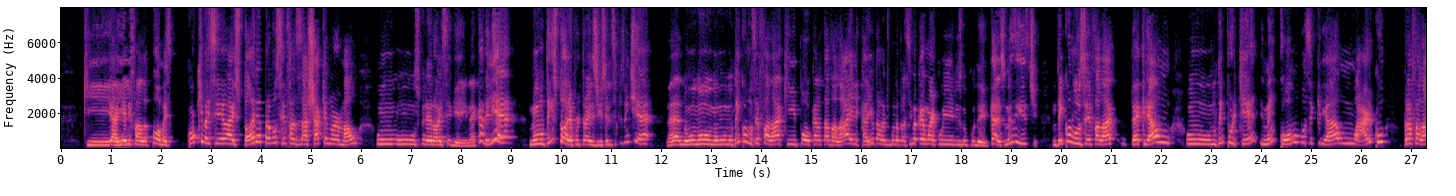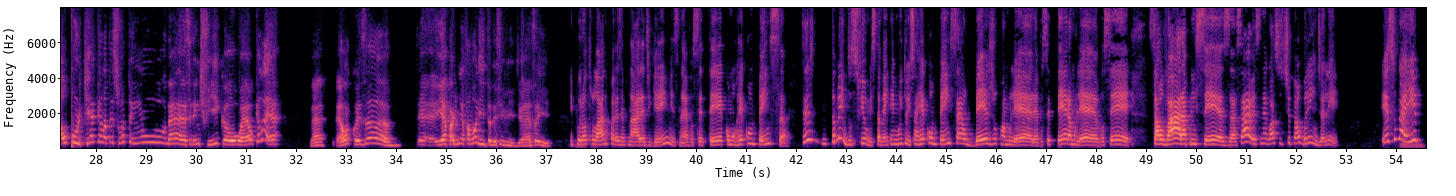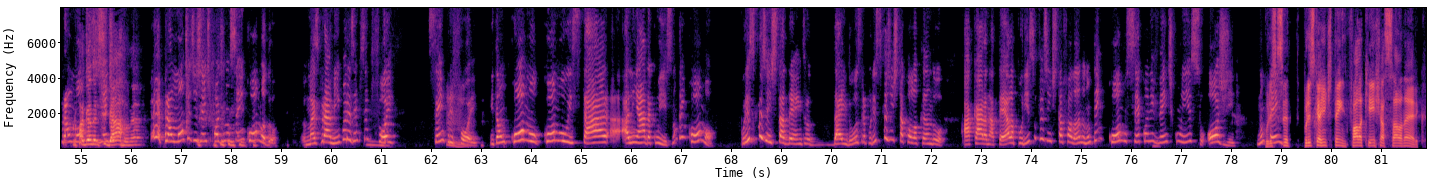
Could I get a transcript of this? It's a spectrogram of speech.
Que aí ele fala, pô, mas qual que vai ser a história para você fazer, achar que é normal um, um super-herói ser gay, né? Cara, ele é. Não, não tem história por trás disso, ele simplesmente é. Né? Não, não, não, não tem como você falar que, pô, o cara tava lá, ele caiu, tava de bunda para cima, caiu um arco-íris no cu dele. Cara, isso não existe. Não tem como você falar, é, criar um, um. Não tem porquê e nem como você criar um arco para falar o porquê aquela pessoa tem o, né, se identifica ou é o que ela é. Né? É uma coisa. É, e é a parte minha favorita desse vídeo, é essa aí. E por outro lado, por exemplo, na área de games, né, você ter como recompensa também dos filmes também tem muito isso. A recompensa é o beijo com a mulher, é você ter a mulher, é você salvar a princesa, sabe? Esse negócio de tipo é o brinde ali. Isso daí uhum. para um propaganda monte de, de cigarro, né? É, para um monte de gente pode não ser incômodo, mas para mim, por exemplo, sempre uhum. foi. Sempre uhum. foi. Então, como como estar alinhada com isso? Não tem como. Por isso que a gente está dentro da indústria, por isso que a gente está colocando a cara na tela, por isso que a gente está falando, não tem como ser conivente com isso hoje. Não por tem. Isso você, por isso que a gente tem fala que enche a sala, né, Érica?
